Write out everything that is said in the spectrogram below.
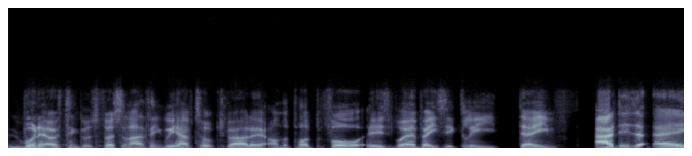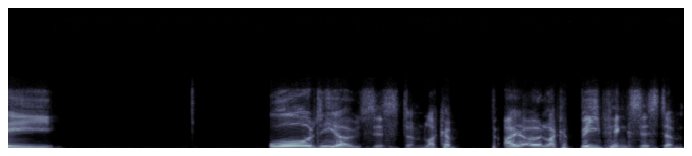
When I think it was first, and I think we have talked about it on the pod before, is where basically they've added a audio system, like a I oh, like a beeping system,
